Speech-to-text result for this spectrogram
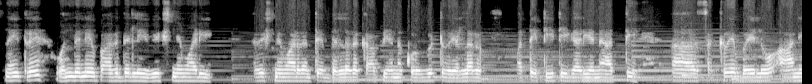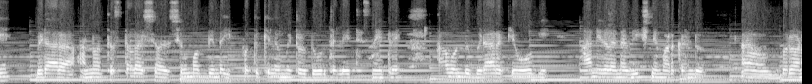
ಸ್ನೇಹಿತರೆ, ಒಂದನೇ ಭಾಗದಲ್ಲಿ ವೀಕ್ಷಣೆ ಮಾಡಿ, ವೀಕ್ಷಣೆ ಮಾಡದಂತೆ ಬೆಲ್ಲದ ಕಾಫಿಯನ್ನು ಕೊಡ್ಬಿಟ್ಟು ಎಲ್ಲರೂ ಮತ್ತೆ ಟಿ ಟಿ ಗಾಡಿಯನ್ನ ಹತ್ತಿ ಸಕ್ಕರೆ ಬಯಲು ಆನೆ, ಬಿಡಾರ ಅನ್ನುವಂಥ ಸ್ಥಳ ಶಿವಮೊಗ್ಗದಿಂದ ಇಪ್ಪತ್ತು ಕಿಲೋಮೀಟರ್ ದೂರದಲ್ಲಿ ಐತೆ ಸ್ನೇಹಿತರೆ. ಆ ಒಂದು ಬಿಡಾರಕ್ಕೆ ಹೋಗಿ ಆನೆಗಳನ್ನ ವೀಕ್ಷಣೆ ಮಾಡ್ಕೊಂಡು ಬರೋಣ.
